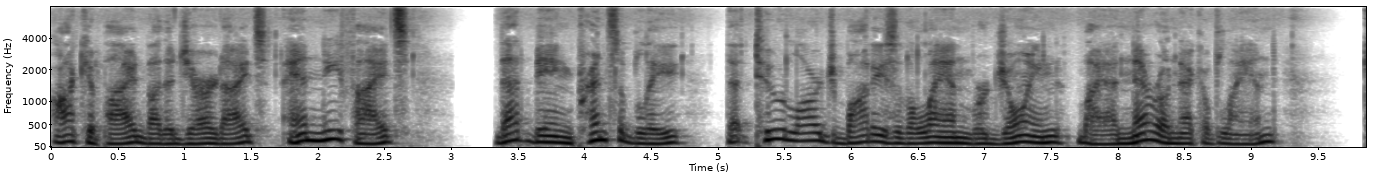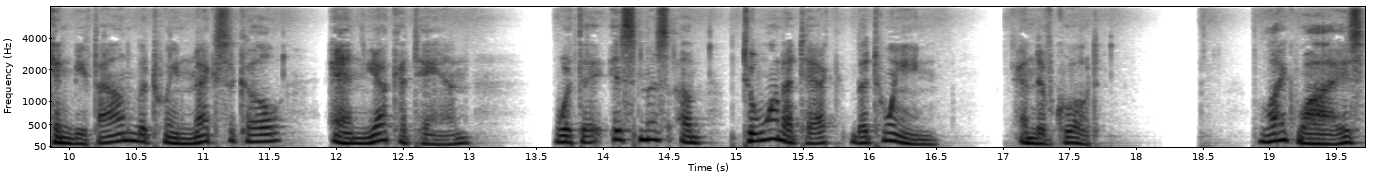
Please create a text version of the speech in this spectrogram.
occupied by the Jaredites and Nephites, that being principally that two large bodies of the land were joined by a narrow neck of land, can be found between Mexico and Yucatan with the Isthmus of Tehuantepec between. Likewise,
